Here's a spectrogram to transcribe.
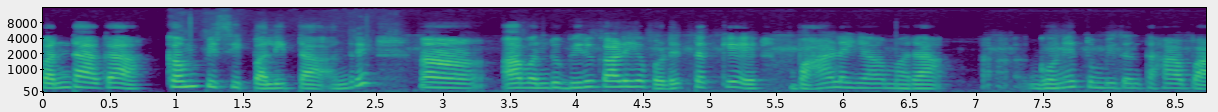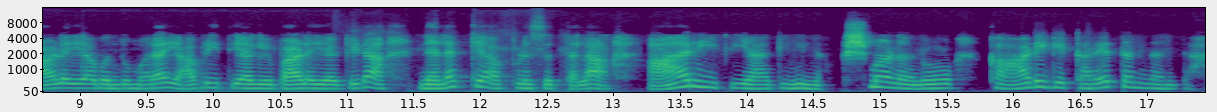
ಬಂದಾಗ ಕಂಪಿಸಿ ಫಲಿತ ಅಂದರೆ, ಆ ಒಂದು ಬಿರುಗಾಳಿಯ ಹೊಡೆತಕ್ಕೆ ಬಾಳೆಯ ಮರ ಗೊನೆ ತುಂಬಿದಂತಹ ಬಾಳೆಯ ಒಂದು ಮರ ಯಾವ ರೀತಿಯಾಗಿ ಬಾಳೆಯ ಗಿಡ ನೆಲಕ್ಕೆ ಅಪ್ಪಳಿಸುತ್ತಲ್ಲ, ಆ ರೀತಿಯಾಗಿ ಲಕ್ಷ್ಮಣನು ಕಾಡಿಗೆ ಕರೆ ತಂದಂತಹ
